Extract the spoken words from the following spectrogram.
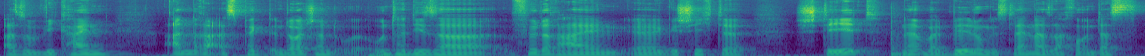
also wie kein anderer Aspekt in Deutschland unter dieser föderalen äh, Geschichte steht, ne? weil Bildung ist Ländersache und das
